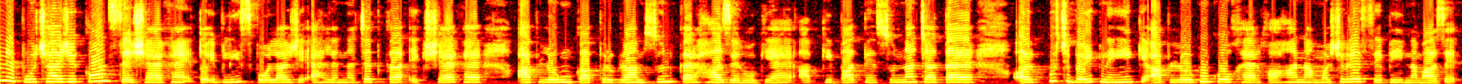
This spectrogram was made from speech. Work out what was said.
ने पूछा, ये कौन से शेख हैं? तो इबलीस बोला, ये अहल नजद का एक शेख है। आप लोगों का प्रोग्राम सुनकर हाजिर हो गया है। आपकी बातें सुनना चाहता है और कुछ बैत नहीं कि आप लोगों को खैर खाना मशवरे से भी नवाजे।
